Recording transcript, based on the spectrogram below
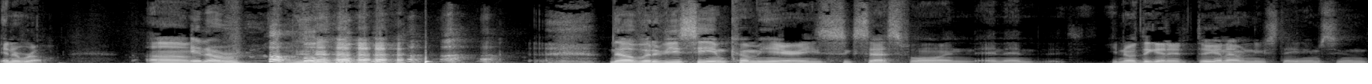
in a row. Um, in a row. No, but if you see him come here he's successful, and and then you know they got they're gonna have a new stadium soon,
